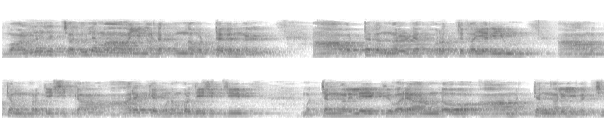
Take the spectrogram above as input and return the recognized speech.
വളരെ ചടുലമായി നടക്കുന്ന ഒട്ടകങ്ങൾ. ആ ഒട്ടകങ്ങളുടെ പുറത്ത് കയറിയും ആ മുറ്റം പ്രതീക്ഷിക്കാം. ആരൊക്കെ ഗുണം പ്രതീക്ഷിച്ച് മുറ്റങ്ങളിലേക്ക് വരാറുണ്ടോ ആ മുറ്റങ്ങളിൽ വെച്ച്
